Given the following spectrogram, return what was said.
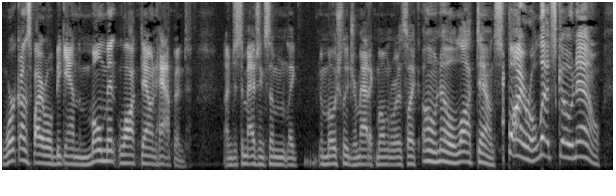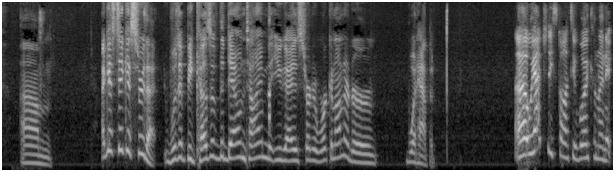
work on Spiral began the moment lockdown happened. I'm just imagining some like emotionally dramatic moment where it's like, oh no, lockdown, Spiral, let's go now. Um, I guess take us through that. Was it because of the downtime that you guys started working on it, or what happened? Uh, we actually started working on it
